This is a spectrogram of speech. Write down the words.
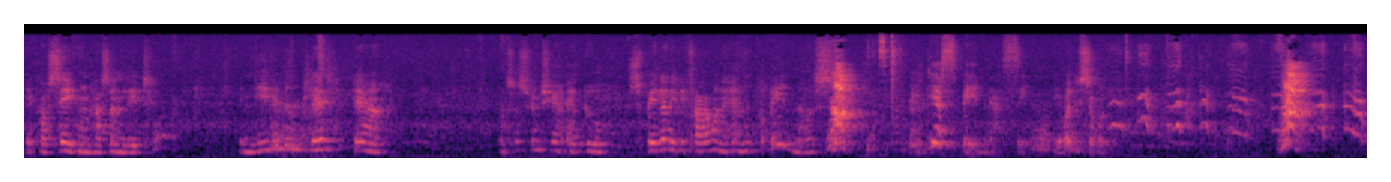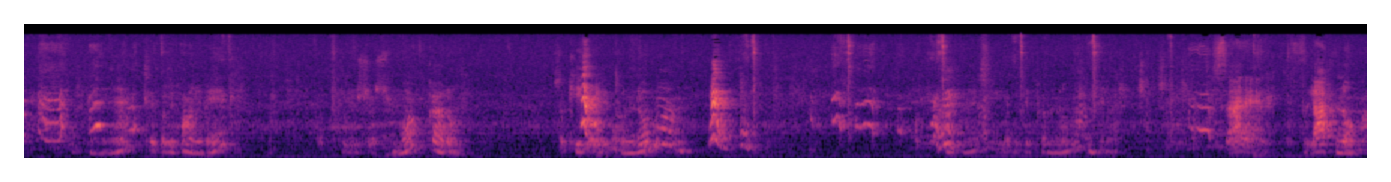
Jeg kan også se, at hun har sådan lidt en lille hvid plet der. Og så synes jeg, at du spiller lidt i farverne hernede på benene også. Det er spændende at se. Det var det så godt. Ja, klipper vi hårene væk. Det er jo så smukt, gør du. Så kigger vi lidt på nummeren. Ja, så kigger vi lidt på nummeren her. Sådan. Flot nummer.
